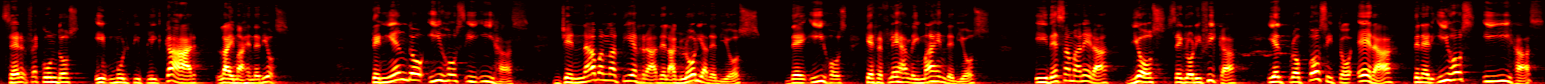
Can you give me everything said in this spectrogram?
ser fecundos y multiplicar la imagen de Dios. Teniendo hijos y hijas, llenaban la tierra de la gloria de Dios de hijos que reflejan la imagen de Dios y de esa manera Dios se glorifica y el propósito era tener hijos y hijas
